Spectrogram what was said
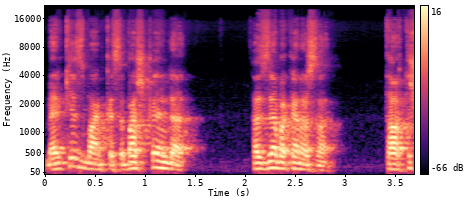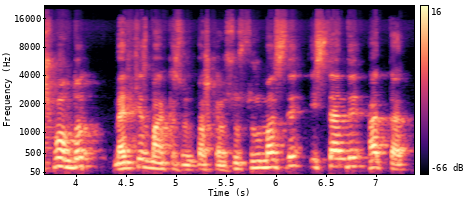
Merkez Bankası Başkanı'yla Hazine Bakanı arasında tartışma oldu. Merkez Bankası Başkanı susturulması istendi. Hatta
